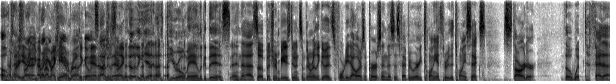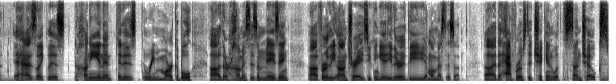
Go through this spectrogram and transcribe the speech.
Oh, I that's brought- yeah, right. You I brought, your my camera, to go and inside I was just there. like, oh yeah, this B-roll, man. Look at this. And uh, so Butcher and Bee is doing something really good. It's forty dollars a person. This is February twentieth through the twenty sixth. Starter, the whipped feta. It has like this honey in it. It is remarkable. Uh, their hummus is amazing. Uh, for the entrees, you can get either the I'm gonna mess this up. Uh, the half roasted chicken with sun chokes.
